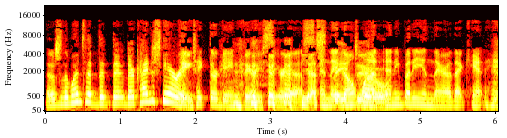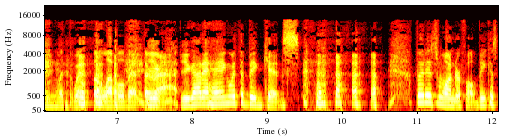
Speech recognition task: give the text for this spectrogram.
Those are the ones that, that they're, they're kind of scary. They take their game very serious. Yes, and they, they don't do. want anybody in there that can't hang with with the level that they're you, at. You got to hang with the big kids. but it's wonderful because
